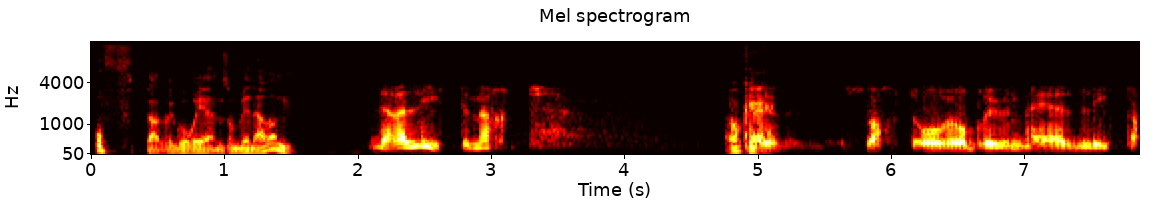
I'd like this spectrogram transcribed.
oftere går igjen som vinneren? Det er lite mørkt. Ok. Eh, Svart og, brun er lite.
